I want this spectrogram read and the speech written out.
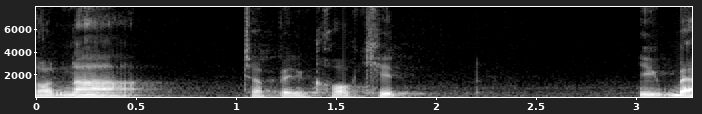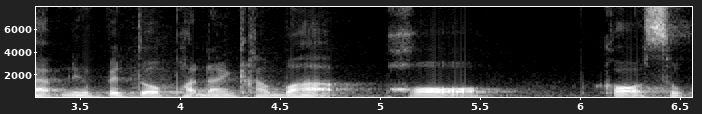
ตอนหน้าจะเป็นข้อคิด อีกแบบหนึ่งเป็นตัวผลักดันคำว่า พอก่อสุข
